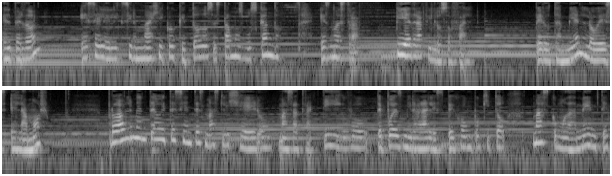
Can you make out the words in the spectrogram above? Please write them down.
El perdón es el elixir mágico que todos estamos buscando. Es nuestra piedra filosofal, pero también lo es el amor. Probablemente hoy te sientes más ligero, más atractivo, te puedes mirar al espejo un poquito más cómodamente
